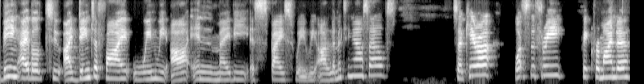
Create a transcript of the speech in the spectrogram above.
being able to identify when we are in maybe a space where we are limiting ourselves. So, Kira, what's the three? Quick reminder.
